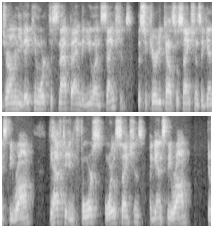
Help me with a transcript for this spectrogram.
Germany, they can work to snap back the UN sanctions, the Security Council sanctions against Iran. You have to enforce oil sanctions against Iran. They're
